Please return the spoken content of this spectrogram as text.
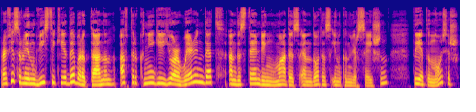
Профессор лингвистики Дебора Таннен, автор книги You are wearing that: Understanding Mothers and Daughters in Conversation, Ты это носишь?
